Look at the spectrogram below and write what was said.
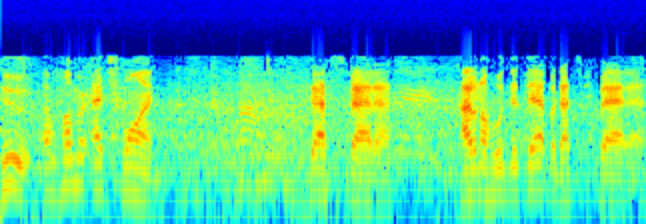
Dude, a Hummer H1. That's badass. I don't know who did that, but that's badass.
